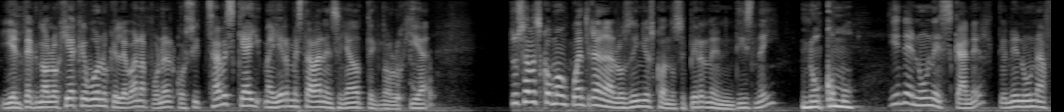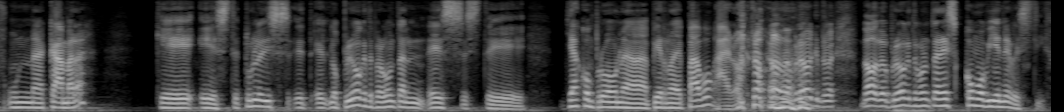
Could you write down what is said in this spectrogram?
Y en tecnología, qué bueno que le van a poner cositas. ¿Sabes qué? hay? Ayer me estaban enseñando tecnología. ¿Tú sabes cómo encuentran a los niños cuando se pierden en Disney? No como. Tienen un escáner, tienen una, una cámara que este, tú le dices, eh, eh, lo primero que te preguntan es, este, ¿ya compró una pierna de pavo? Ah, no, no, lo primero que te, no, lo primero que te preguntan es cómo dice vestido.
